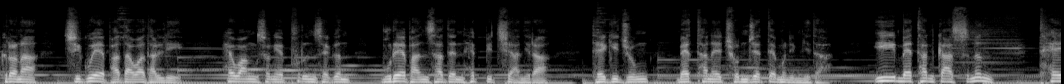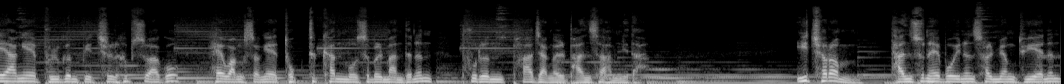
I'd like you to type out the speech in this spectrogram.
그러나 지구의 바다와 달리 해왕성의 푸른색은 물에 반사된 햇빛이 아니라 대기 중 메탄의 존재 때문입니다. 이 메탄 가스는 태양의 붉은 빛을 흡수하고 해왕성의 독특한 모습을 만드는 푸른 파장을 반사합니다. 이처럼 단순해 보이는 설명 뒤에는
